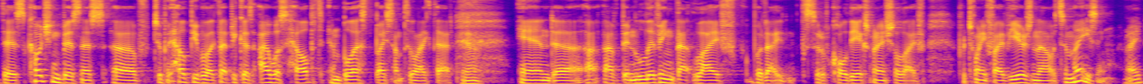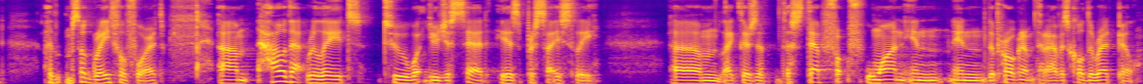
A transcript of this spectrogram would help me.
this coaching business uh, to help people like that because I was helped and blessed by something like that, Yeah. and uh, I've been living that life, what I sort of call the exponential life, for 25 years now. It's amazing, right? I'm so grateful for it. Um, how that relates to what you just said is precisely um, like there's a the step f- one in in the program that I have is called the red pill,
